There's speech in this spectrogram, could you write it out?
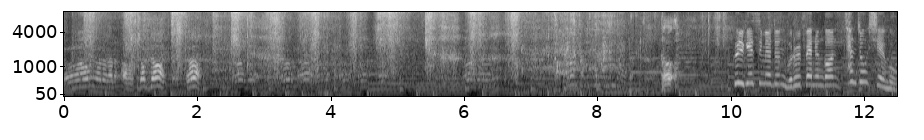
너무 올라가라. 어, 좀 더, 더. 어, 흙에 스며든 물을 빼는 건 찬종 씨의 목.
